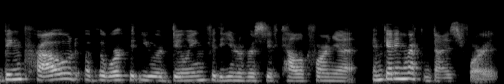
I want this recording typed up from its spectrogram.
being proud of the work that you are doing for the University of California and getting recognized for it.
